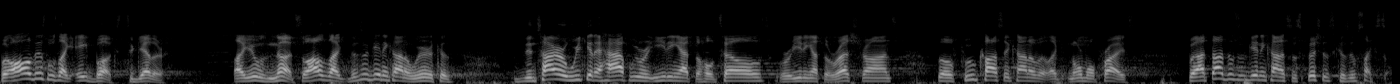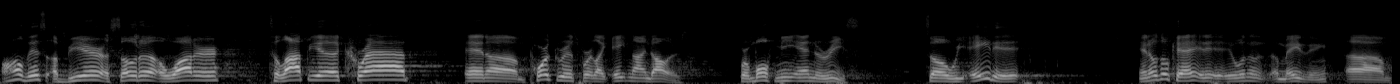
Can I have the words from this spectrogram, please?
But all this was like eight bucks together. Like it was nuts. So I was like, this is getting kind of weird because the entire week and a half we were eating at the hotels, we were eating at the restaurants. So food costed kind of like normal price. But I thought this was getting kind of suspicious because it was like all this a beer, a soda, a water, tilapia, crab, and um, pork ribs for like eight, nine dollars for both me and Nerys. So we ate it, and it was okay. It, it wasn't amazing, um,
